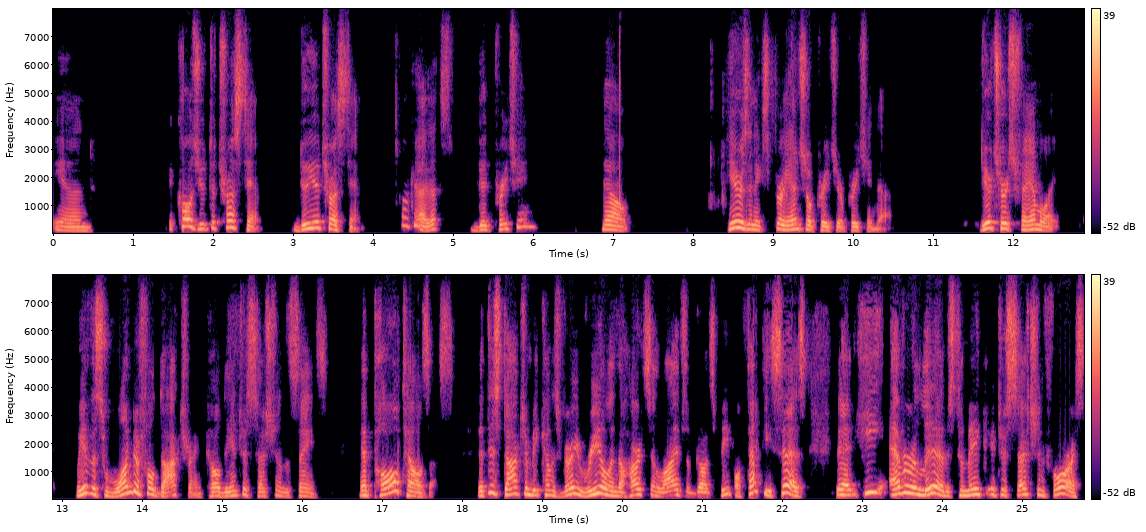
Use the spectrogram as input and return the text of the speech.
And it calls you to trust Him. Do you trust Him? Okay, that's good preaching. Now, here's an experiential preacher preaching that. Dear church family, we have this wonderful doctrine called the intercession of the saints. And Paul tells us that this doctrine becomes very real in the hearts and lives of God's people. In fact, he says that he ever lives to make intercession for us.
